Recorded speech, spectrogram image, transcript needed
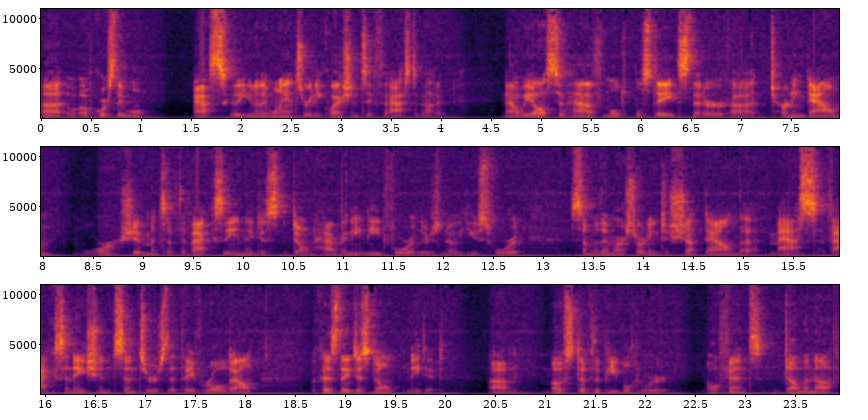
uh, of course, they won't ask, you know, they won't answer any questions if asked about it. Now, we also have multiple states that are uh, turning down more shipments of the vaccine. They just don't have any need for it, there's no use for it. Some of them are starting to shut down the mass vaccination centers that they've rolled out because they just don't need it. Um, most of the people who are, no offense, dumb enough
